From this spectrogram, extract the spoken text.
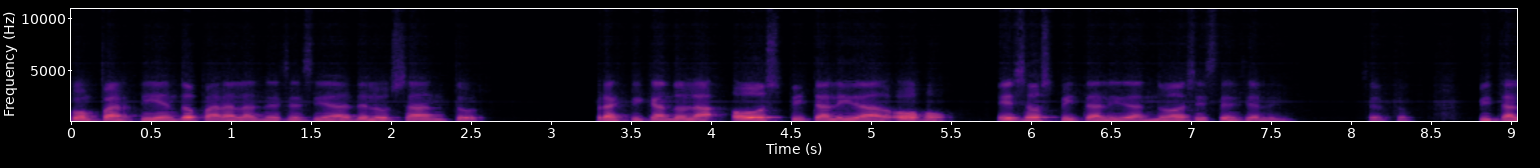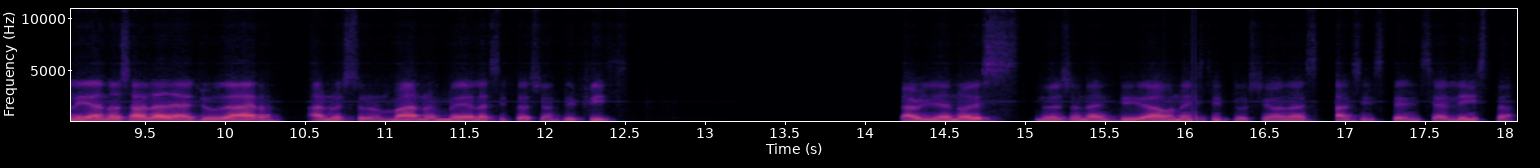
compartiendo para las necesidades de los santos, practicando la hospitalidad. Ojo, es hospitalidad, no asistencialismo, ¿cierto? Hospitalidad nos habla de ayudar a nuestro hermano en medio de la situación difícil. La Biblia no es, no es una entidad, una institución asistencialista,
